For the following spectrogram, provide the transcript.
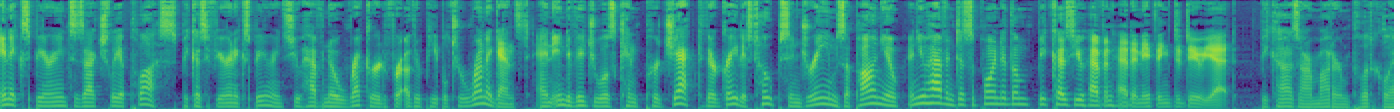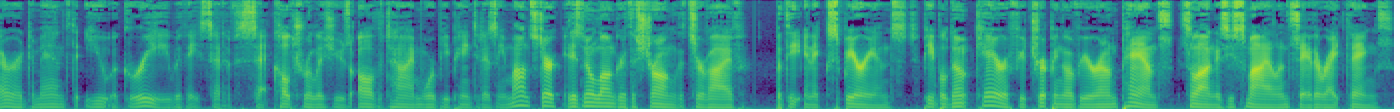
inexperience is actually a plus, because if you're inexperienced, you have no record for other people to run against, and individuals can project their greatest hopes and dreams upon you, and you haven't disappointed them because you haven't had anything to do yet. Because our modern political era demands that you agree with a set of set cultural issues all the time or be painted as a monster, it is no longer the strong that survive, but the inexperienced. People don't care if you're tripping over your own pants, so long as you smile and say the right things.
